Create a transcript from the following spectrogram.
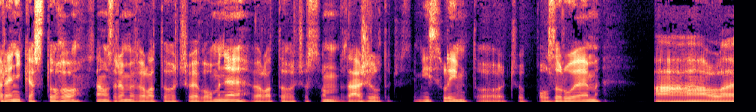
prenika z toho samozrejme veľa toho, čo je vo mne, veľa toho, čo som zažil, to, čo si myslím, to, čo pozorujem, ale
